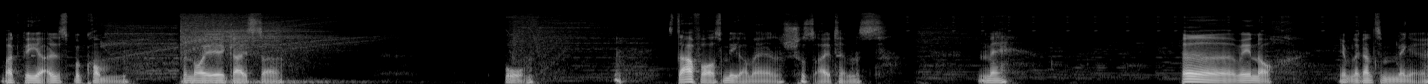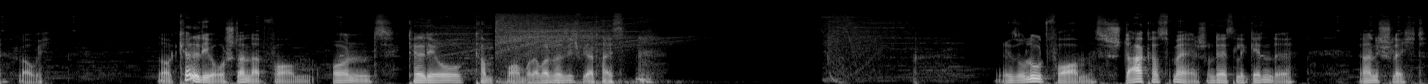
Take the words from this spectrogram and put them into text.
was wir hier alles bekommen für neue geister oh. star force mega man schuss items Meh. Äh, wen noch ich habe eine ganze menge glaube ich so, Keldeo Standardform und Keldeo Kampfform oder was weiß ich wie das heißt. Resolutform ist starker Smash und der ist Legende. Gar nicht schlecht.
